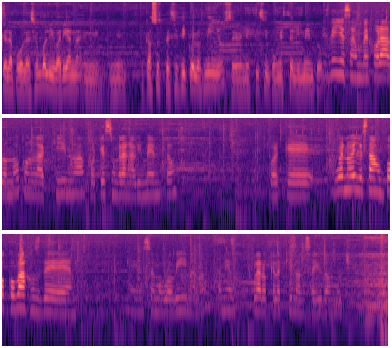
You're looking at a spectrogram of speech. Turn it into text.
que la población bolivariana, en, el caso específico los niños, se beneficien con este alimento. Los niños han mejorado ¿no? con la quinoa porque es un gran alimento, porque bueno, ellos estaban un poco bajos de eh, hemoglobina, ¿no? también claro que la quinoa les ayudó mucho.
